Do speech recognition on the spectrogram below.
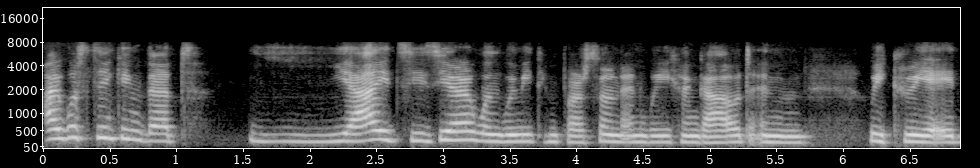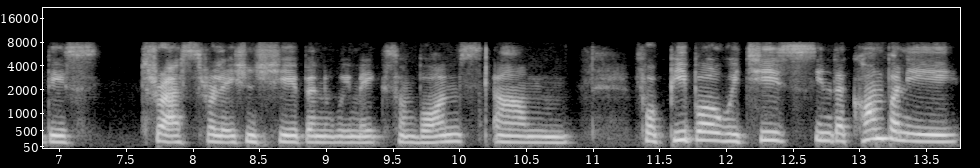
I was thinking that yeah, it's easier when we meet in person and we hang out and we create this trust relationship and we make some bonds. Um, for people which is in the company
